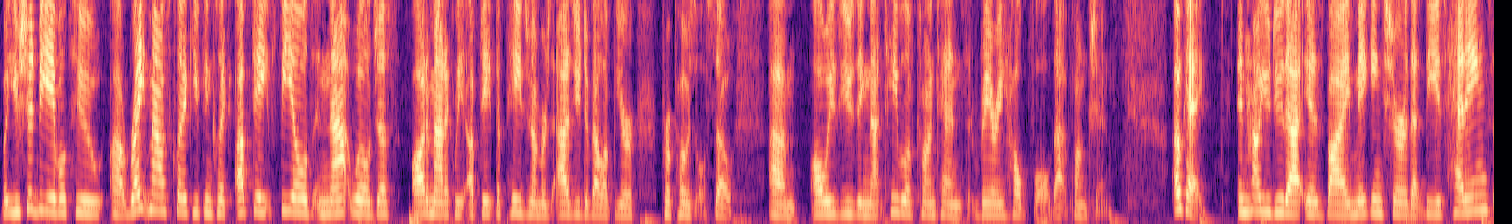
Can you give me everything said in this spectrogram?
But you should be able to uh, right mouse click. You can click update fields, and that will just automatically update the page numbers as you develop your proposal. So um, always using that table of contents, very helpful, that function. Okay, and how you do that is by making sure that these headings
